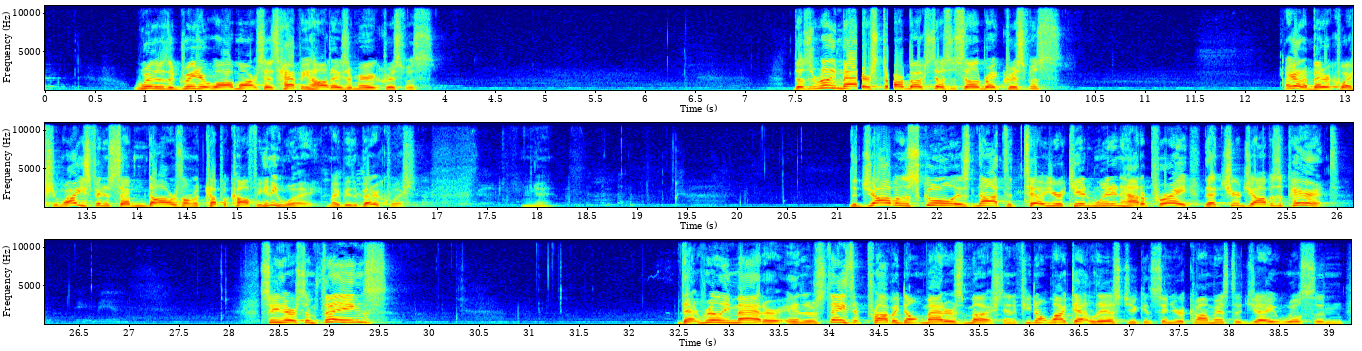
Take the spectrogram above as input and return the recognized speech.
whether the greeter at Walmart says Happy Holidays or Merry Christmas? Does it really matter if Starbucks doesn't celebrate Christmas? I got a better question. Why are you spending $7 on a cup of coffee anyway? Maybe the better question. Okay. The job of the school is not to tell your kid when and how to pray. That's your job as a parent. See, there are some things that really matter, and there's things that probably don't matter as much. And if you don't like that list, you can send your comments to Jay Wilson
